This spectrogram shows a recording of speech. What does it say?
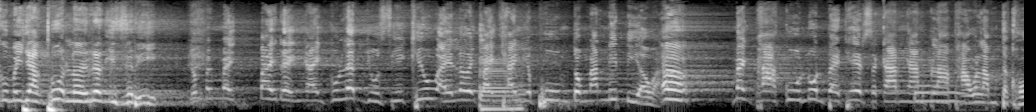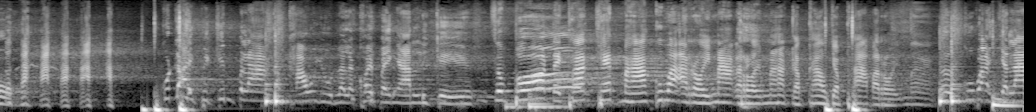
กูไม่อยากพูดเลยเรื่องอิสรีก็ไม่ไม่ไปได้ไงกูเล่นอยู่สีคิ้วไอ้เลยไปชัยภูมิตรงนั้นนิดเดียวอะเออแม่งพากูนุ่นไปเทศกาลงานปลาเผาลำตะโคงกูได้ไปกิน ปลากับเขาอยู่นั่นแหละค่อยไปงานลิเกสมพอแต่ทักแชทมาหากูว่าอร่อยมากอร่อยมากกับข้าวจะภาพอร่อยมากเออกูว่าจะลา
